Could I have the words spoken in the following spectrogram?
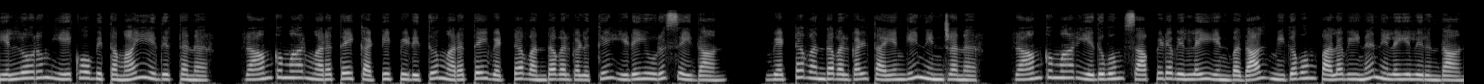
எல்லோரும் ஏகோபித்தமாய் எதிர்த்தனர். ராம்குமார் மரத்தை கட்டிப்பிடித்து மரத்தை வெட்ட வந்தவர்களுக்கு இடையூறு செய்தான். வெட்ட வந்தவர்கள் தயங்கி நின்றனர். ராம்குமார் எதுவும் சாப்பிடவில்லை என்பதால் மிகவும் பலவீன நிலையிலிருந்தான்.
